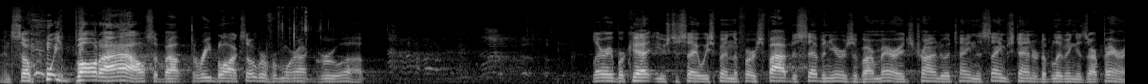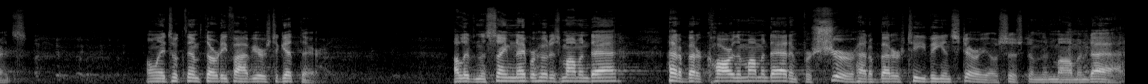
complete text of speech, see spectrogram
And so we bought a house about three blocks over from where I grew up. Larry Burkett used to say we spend the first five to seven years of our marriage trying to attain the same standard of living as our parents. Only it took them 35 years to get there. I lived in the same neighborhood as mom and dad, had a better car than mom and dad, and for sure had a better TV and stereo system than mom and dad.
